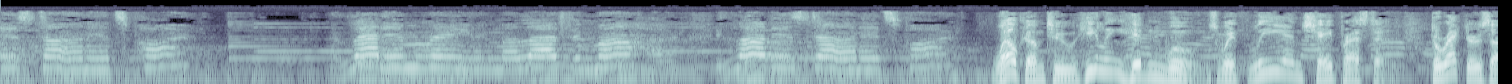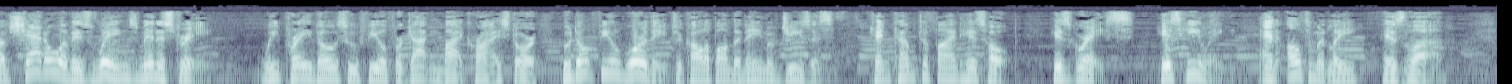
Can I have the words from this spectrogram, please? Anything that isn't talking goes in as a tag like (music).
has done its part. And let him reign in my life and my heart. Love has done its part. Welcome to Healing Hidden Wounds with Lee and Shay Preston, directors of Shadow of His Wings Ministry. We pray those who feel forgotten by Christ or who don't feel worthy to call upon the name of Jesus can come to find His hope, His grace, His healing, and ultimately His love.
